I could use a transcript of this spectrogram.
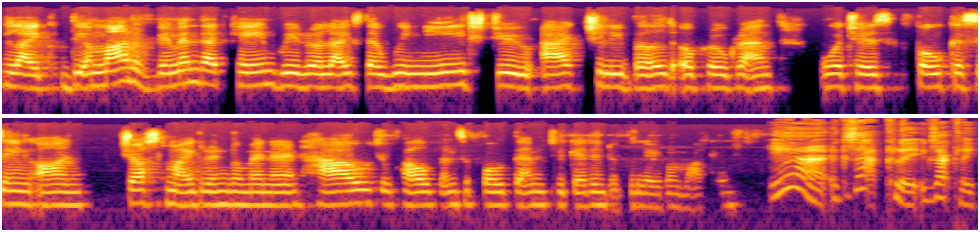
like the amount of women that came, we realized that we need to actually build a program which is focusing on just migrant women and how to help and support them to get into the labor market. Yeah, exactly, exactly.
